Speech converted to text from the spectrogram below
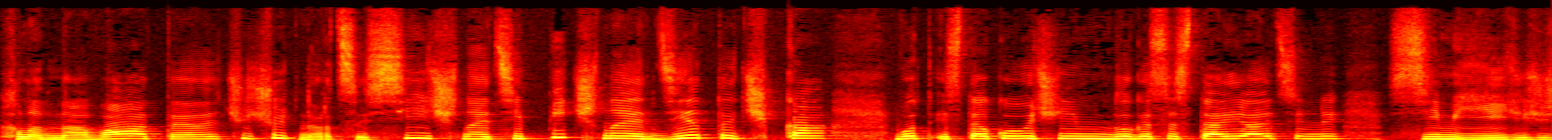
хладноватая, чуть-чуть нарциссичная, типичная деточка, вот из такой очень благосостоятельной семьи,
